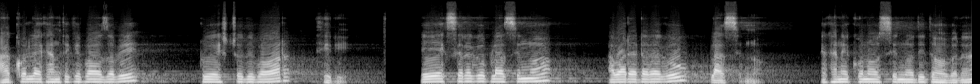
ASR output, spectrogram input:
ভাগ করলে এখান থেকে পাওয়া যাবে two X to the power three. এই এক্সের আগেও প্লাস চিহ্ন, আবার এটার আগেও প্লাস চিহ্ন। এখানে কোনো চিহ্ন দিতে হবে না,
